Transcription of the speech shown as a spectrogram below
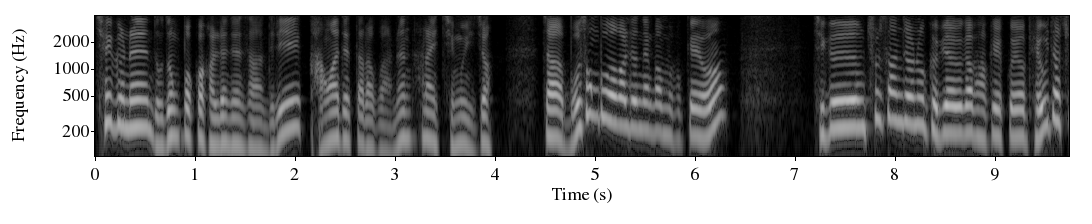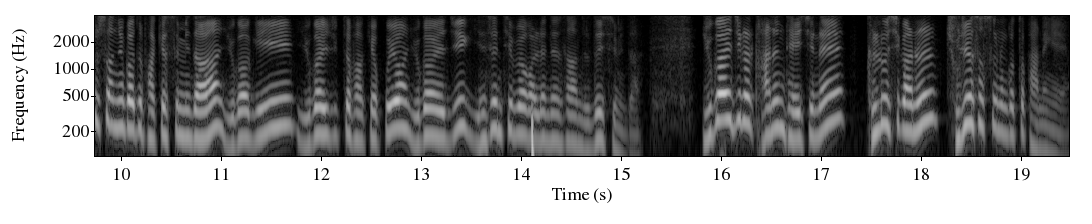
최근에 노동법과 관련된 사안들이 강화됐다라고 하는 하나의 징후이죠. 자, 모성보호와 관련된 거 한번 볼게요. 지금 출산 전후 급여가 바뀌었고요. 배우자 출산휴가도 바뀌었습니다. 육아기, 육아휴직도 바뀌었고요. 육아휴직 인센티브와 관련된 사안들도 있습니다. 육아휴직을 가는 대신에 근로시간을 줄여서 쓰는 것도 가능해요.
